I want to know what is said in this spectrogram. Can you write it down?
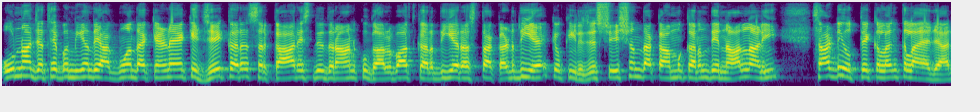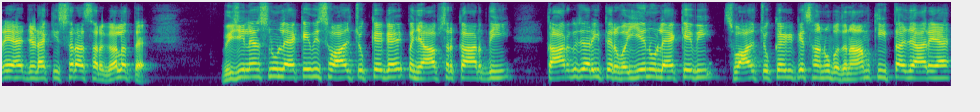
ਉਹਨਾਂ ਜਥੇਬੰਦੀਆਂ ਦੇ ਆਗੂਆਂ ਦਾ ਕਹਿਣਾ ਹੈ ਕਿ ਜੇਕਰ ਸਰਕਾਰ ਇਸ ਦੇ ਦੌਰਾਨ ਕੋਈ ਗੱਲਬਾਤ ਕਰਦੀ ਹੈ, ਰਸਤਾ ਕੱਢਦੀ ਹੈ, ਕਿਉਂਕਿ ਰਜਿਸਟ੍ਰੇਸ਼ਨ ਦਾ ਕੰਮ ਕਰਨ ਦੇ ਨਾਲ ਨਾਲ ਹੀ ਸਾਡੇ ਉੱਤੇ ਕਲੰਕ ਲਾਇਆ ਜਾ ਰਿਹਾ ਹੈ, ਜਿਹੜਾ ਕਿ ਸਰਾਸਰ ਗਲਤ ਹੈ। ਵਿਜੀਲੈਂਸ ਨੂੰ ਲੈ ਕੇ ਵੀ ਸਵਾਲ ਚੁੱਕੇ ਗਏ, ਪੰਜਾਬ ਸਰਕਾਰ ਦੀ ਕਾਰਗੁਜ਼ਾਰੀ ਤੇ ਰਵੱਈਏ ਨੂੰ ਲੈ ਕੇ ਵੀ ਸਵਾਲ ਚੁੱਕੇ ਗਏ ਕਿ ਸਾਨੂੰ ਬਦਨਾਮ ਕੀਤਾ ਜਾ ਰਿਹਾ ਹੈ।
